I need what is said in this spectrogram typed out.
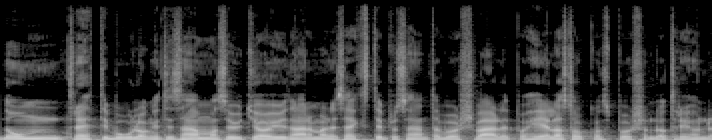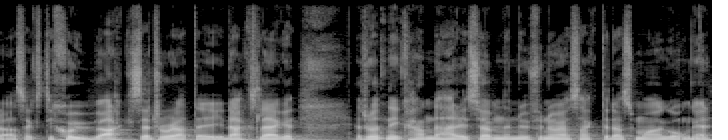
de 30 bolagen tillsammans utgör ju närmare 60% av börsvärdet på hela Stockholmsbörsen då 367 aktier tror jag att det är i dagsläget. Jag tror att ni kan det här i sömnen nu för nu har jag sagt det där så många gånger.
